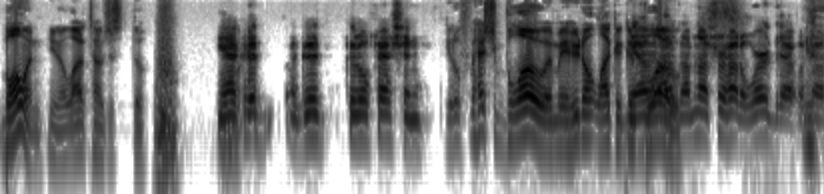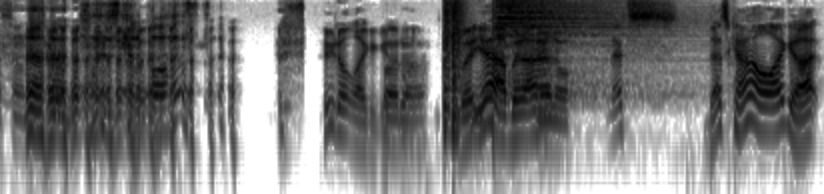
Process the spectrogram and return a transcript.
blowing. You know, a lot of times just the Yeah, good a good good old fashioned. good old fashioned blow. I mean, who don't like a good yeah, blow? I'm not sure how to word that without sounding terrible. So I just kind of paused. who don't like a good But uh, but yeah, but I, that's that's kind of all I got.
